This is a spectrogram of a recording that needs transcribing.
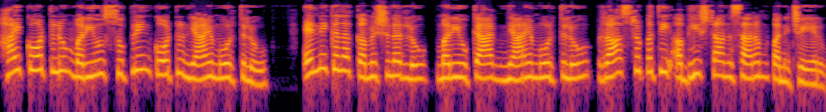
హైకోర్టులు మరియు సుప్రీంకోర్టు న్యాయమూర్తులు ఎన్నికల కమిషనర్లు మరియు క్యాగ్ న్యాయమూర్తులు రాష్ట్రపతి అభీష్టానుసారం పనిచేయరు.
